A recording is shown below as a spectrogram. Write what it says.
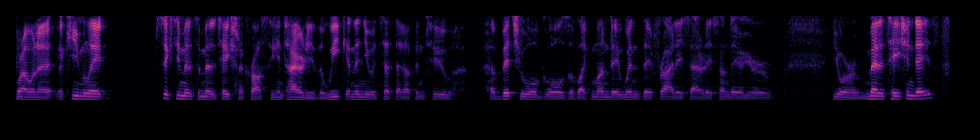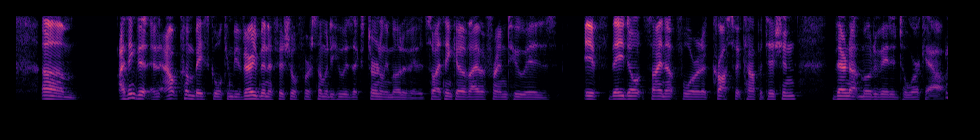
or I want to accumulate 60 minutes of meditation across the entirety of the week and then you would set that up into habitual goals of like monday wednesday friday saturday sunday or your your meditation days um I think that an outcome based goal can be very beneficial for somebody who is externally motivated. So I think of I have a friend who is if they don't sign up for a CrossFit competition, they're not motivated to work out.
